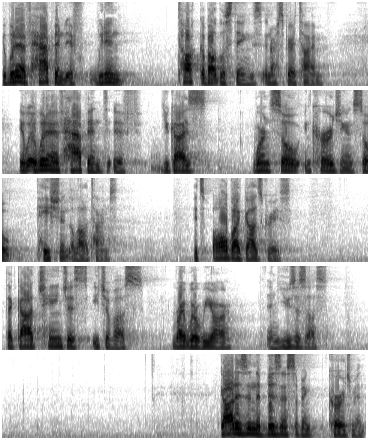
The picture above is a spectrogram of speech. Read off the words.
It wouldn't have happened if we didn't talk about those things in our spare time. It, it wouldn't have happened if you guys weren't so encouraging and so patient a lot of times. It's all by God's grace that God changes each of us right where we are and uses us. God is in the business of encouragement.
